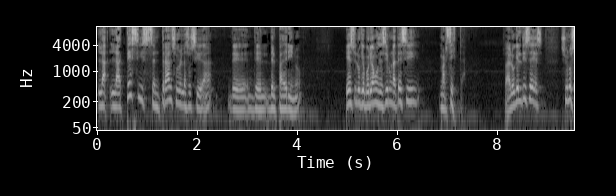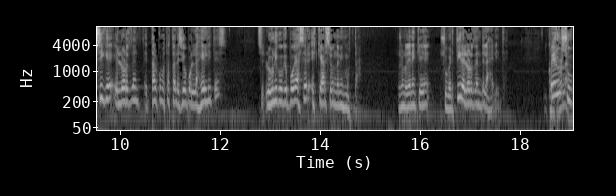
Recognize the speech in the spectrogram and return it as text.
la, la tesis central sobre la sociedad del padrino, es lo que podríamos decir una tesis marxista. O sea, lo que él dice es, si uno sigue el orden tal como está establecido por las élites, lo único que puede hacer es quedarse donde mismo está. Entonces uno tiene que subvertir el orden de las élites. Pero su,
